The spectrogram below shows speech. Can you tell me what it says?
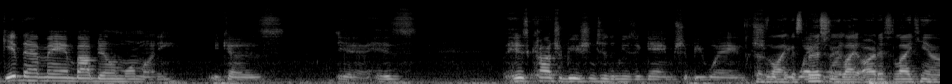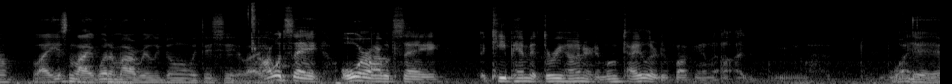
Give that man Bob Dylan more money because, yeah, his his contribution to the music game should be way. Because should like be especially like artists like him, like it's like what am I really doing with this shit? Like I would say, or I would say, keep him at three hundred and move Taylor to fucking. Uh, what Yeah.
